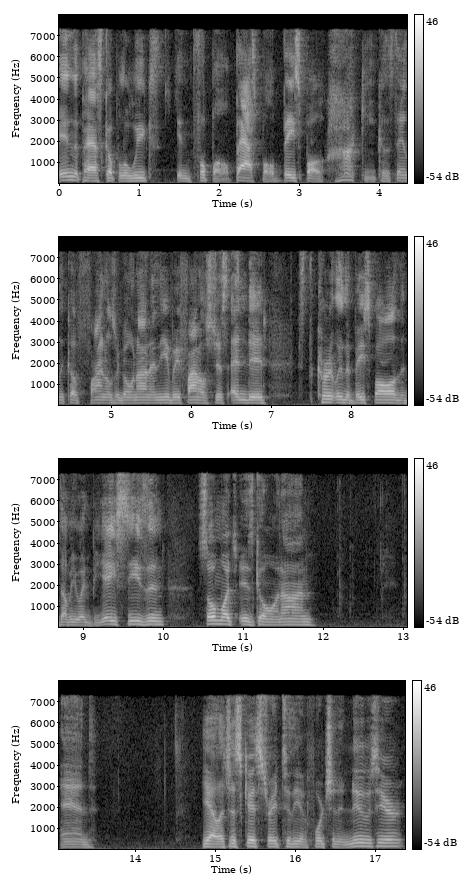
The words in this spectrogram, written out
in the past couple of weeks in football, basketball, baseball, hockey, because the Stanley Cup finals are going on and the NBA finals just ended. It's currently the baseball and the WNBA season. So much is going on. And yeah, let's just get straight to the unfortunate news here.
